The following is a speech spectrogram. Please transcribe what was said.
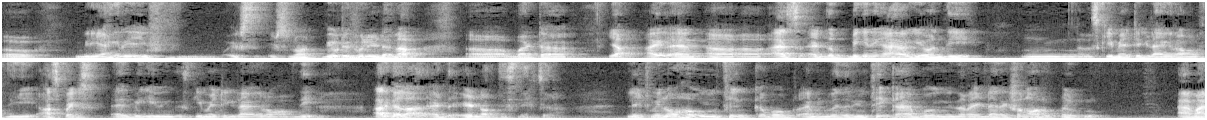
uh, be angry if it's it's not beautifully done up. Uh, but uh, yeah, I am uh, uh, as at the beginning I have given the um, schematic diagram of the aspects. I will be giving the schematic diagram of the argala at the end of this lecture let me know how you think about i mean whether you think i am going in the right direction or uh, am i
